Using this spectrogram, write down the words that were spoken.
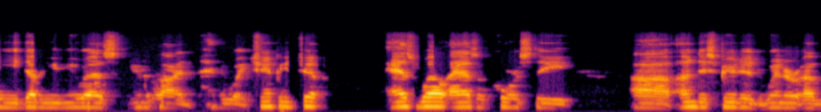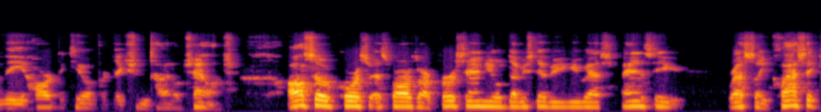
AEW US Unified Heavyweight Championship, as well as, of course, the uh, undisputed winner of the Hard to Kill Prediction Title Challenge. Also, of course, as far as our first annual WCW US Fantasy Wrestling Classic,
